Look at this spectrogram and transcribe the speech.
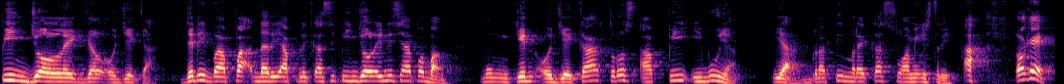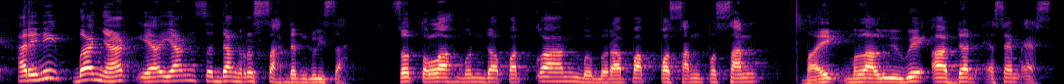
pinjol legal OJK. Jadi bapak dari aplikasi pinjol ini siapa bang? Mungkin OJK terus API ibunya. Ya berarti mereka suami istri. Oke hari ini banyak ya yang sedang resah dan gelisah. Setelah mendapatkan beberapa pesan-pesan baik melalui WA dan SMS.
